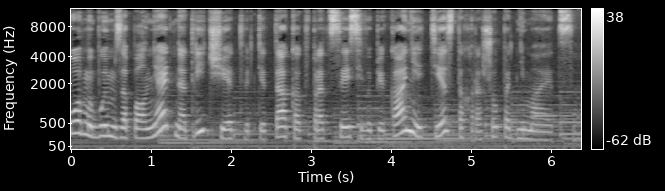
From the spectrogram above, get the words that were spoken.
Формы будем заполнять на 3 четверти, так как в процессе выпекания тесто хорошо поднимается.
